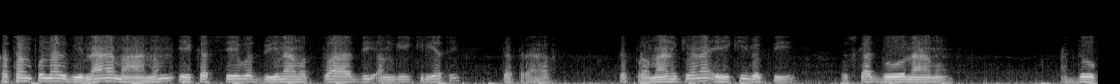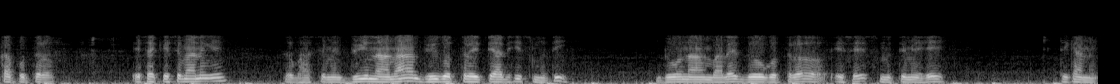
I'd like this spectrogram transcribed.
कथम पुनर्विना मानम एक द्विनामत्वादि अंगीक्रिय थे तथा तो प्रमाण क्यों ना एक ही व्यक्ति, उसका दो नाम, दो का पुत्र, ऐसा कैसे मानेंगे? तो भाष्य में द्विनामा द्विगोत्र इत्यादि स्मृति। दो नाम वाले दो गोत्र ऐसे स्मृति में है। ठीक है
